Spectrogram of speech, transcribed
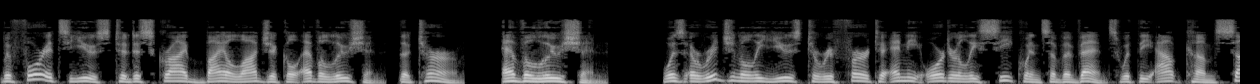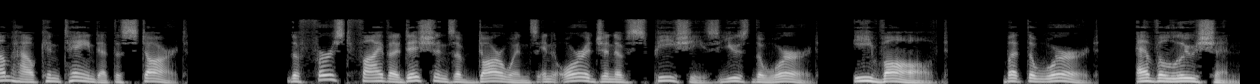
Before its use to describe biological evolution, the term, evolution, was originally used to refer to any orderly sequence of events with the outcome somehow contained at the start. The first five editions of Darwin's In Origin of Species used the word «evolved», but the word «evolution»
